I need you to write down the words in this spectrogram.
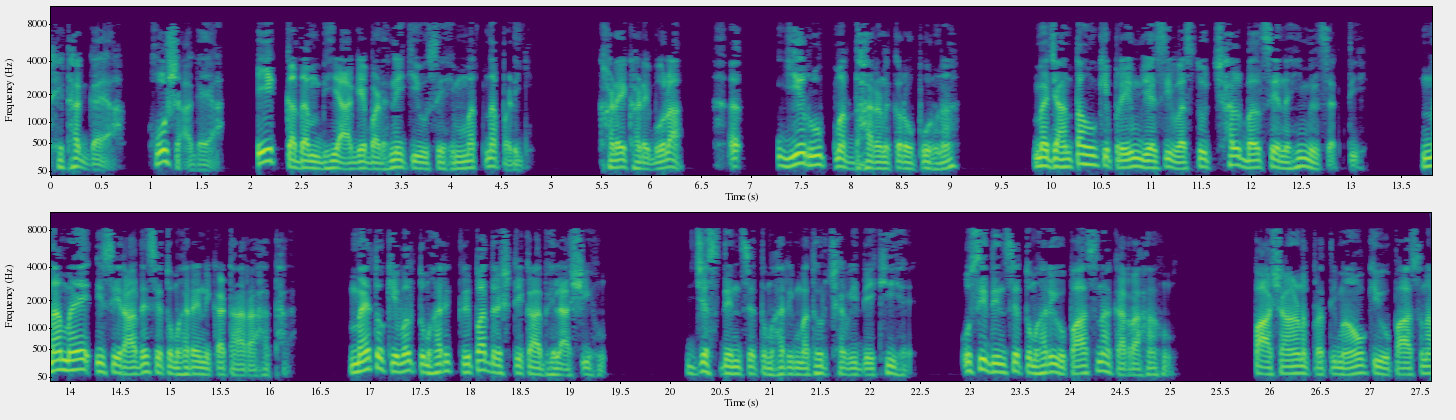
ठिठक गया, होश आ गया। एक कदम भी आगे बढ़ने की उसे हिम्मत न पड़ी। खड़े खड़े बोला ये रूप मत धारण करो पूर्णा। मैं जानता हूँ कि प्रेम जैसी वस्तु छल बल से नहीं मिल सकती। न मैं इस इरादे से तुम्हारे निकट आ रहा था। मैं तो केवल तुम्हारी कृपा दृष्टि का अभिलाषी हूँ। जिस दिन से तुम्हारी मधुर छवि देखी है उसी दिन से तुम्हारी उपासना कर रहा हूँ। पाषाण प्रतिमाओं की उपासना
